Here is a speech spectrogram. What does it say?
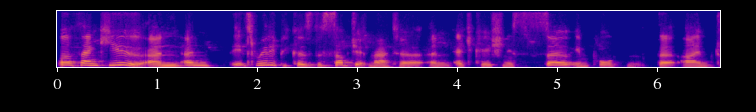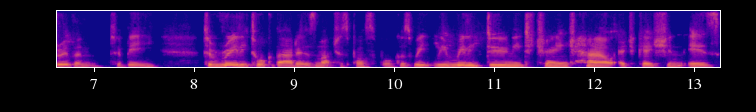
Well, thank you. And and it's really because the subject matter and education is so important that I'm driven to be to really talk about it as much as possible because we, we really do need to change how education is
